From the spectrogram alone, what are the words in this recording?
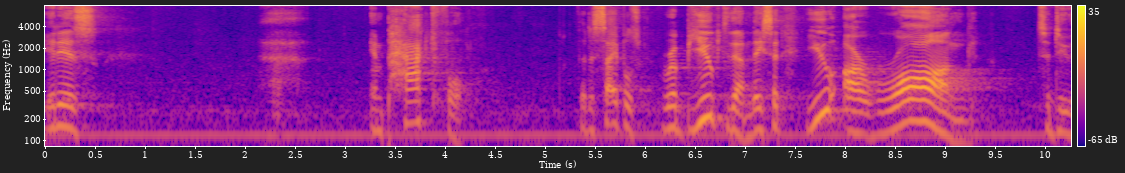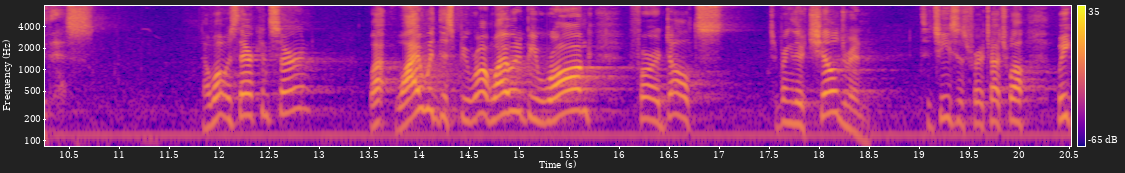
It is uh, impactful. The disciples rebuked them. They said, You are wrong to do this. Now, what was their concern? Why, would this be wrong? Why would it be wrong for adults to bring their children to Jesus for a touch? Well, we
